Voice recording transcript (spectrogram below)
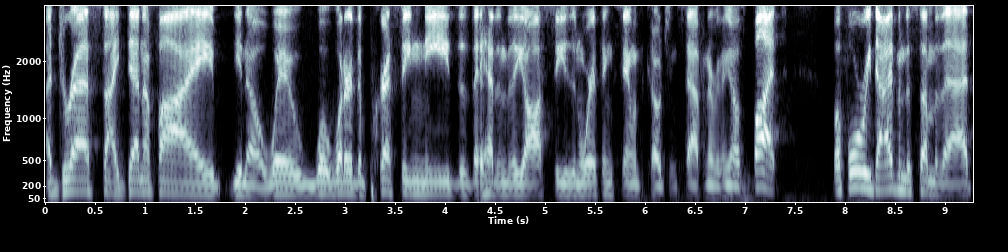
address, identify, you know, where what are the pressing needs as they head into the off season, where things stand with the coaching staff and everything else. But before we dive into some of that,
